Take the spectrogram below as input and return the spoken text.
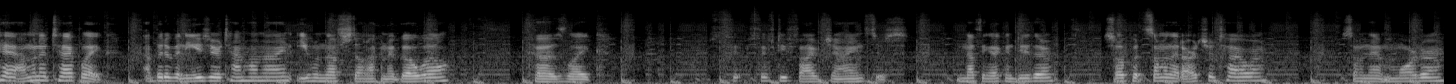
I'm going to attack like a bit of an easier Town Hall 9, even though it's still not going to go well, because like 55 Giants, there's nothing I can do there. So I'll put some of that Archer Tower, some of that Mortar,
